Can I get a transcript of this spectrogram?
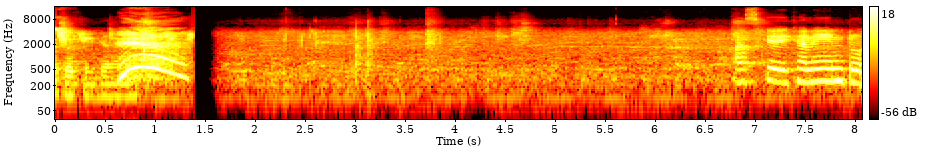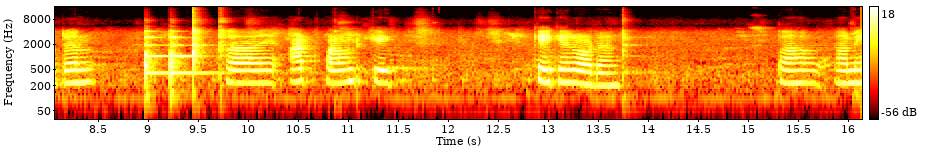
belakang. enggak. আজকে এখানে টোটাল প্রায় আট পাউন্ড কেক কেকের অর্ডার তা আমি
